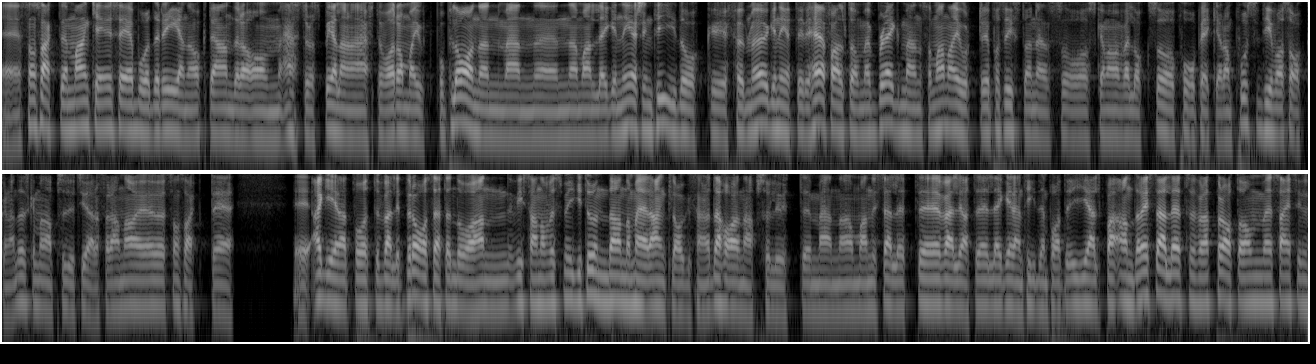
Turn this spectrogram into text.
Eh, som sagt, man kan ju säga både det ena och det andra om Astros-spelarna efter vad de har gjort på planen, men eh, när man lägger ner sin tid och eh, förmögenhet i det här fallet då med Bregman som han har gjort eh, på sistone så ska man väl också påpeka de positiva sakerna. Det ska man absolut göra, för han har ju som sagt eh, agerat på ett väldigt bra sätt ändå. Han, visst, han har väl smugit undan de här anklagelserna, det har han absolut, men om man istället eh, väljer att eh, lägga den tiden på att hjälpa andra istället för att prata om science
